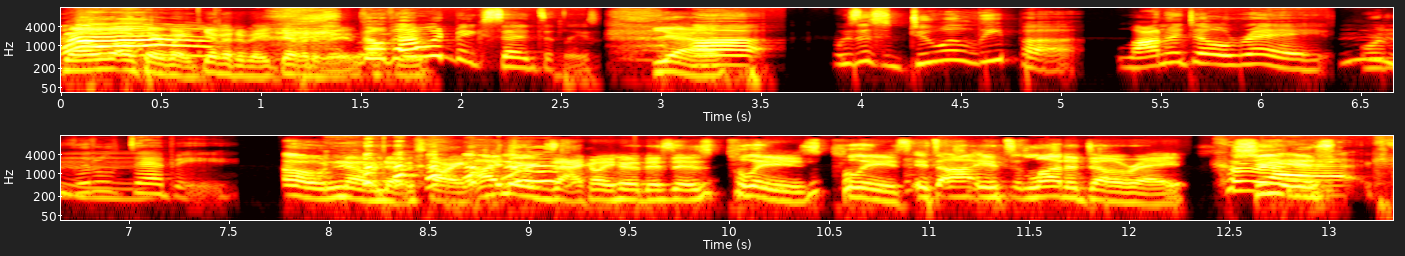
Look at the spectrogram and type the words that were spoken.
No. Okay, wait. Give it to me. Give it to me. No, that would make sense at least. Yeah. Uh, was this Dua Lipa, Lana Del Rey, or Little Hmm. Debbie? oh no, no. Sorry, I know exactly who this is. Please, please. It's uh, it's Lana Del Rey. Correct. She is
